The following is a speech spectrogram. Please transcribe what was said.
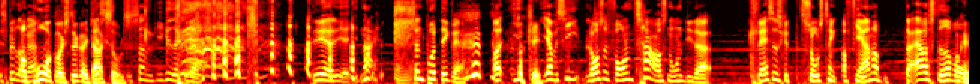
spillet Og at gøre. broer går i stykker i Dark Yes, Souls. Sådan, jeg gider ikke det der. det er... Ja, nej, sådan burde det ikke være. Og i, Okay. jeg vil sige, Lost of Fallen tager også nogle af de der klassiske Souls-ting og fjerner dem. Der er også steder, hvor, okay.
